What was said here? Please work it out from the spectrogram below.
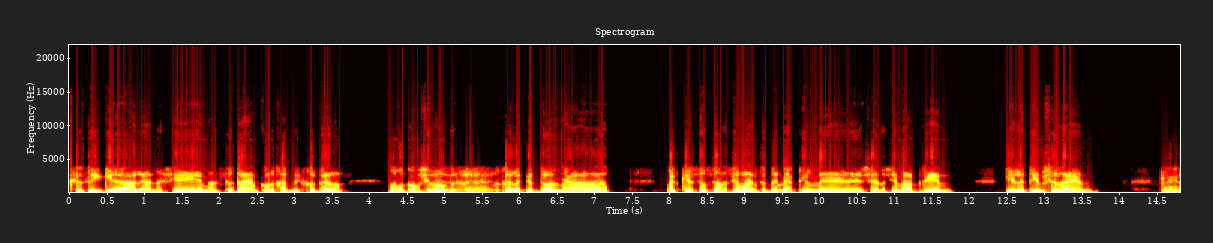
כשזה הגיע לאנשים, אז אתה יודע, כל אחד מתחבר מהמקום שלו, וחלק גדול מה... מהקשר שאנשים רואים זה באמת עם... אה, שאנשים מאבדים ילדים שלהם. כן,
